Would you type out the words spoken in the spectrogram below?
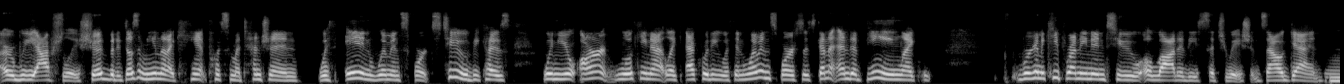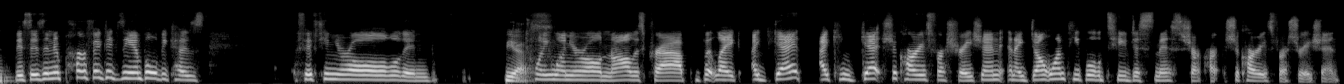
or we absolutely should but it doesn't mean that i can't put some attention within women's sports too because when you aren't looking at like equity within women's sports it's going to end up being like we're going to keep running into a lot of these situations now again Mm. this isn't a perfect example because 15 year old and Yes. 21 year old and all this crap but like i get i can get Sha'Carri's frustration and i don't want people to dismiss Shakar- Sha'Carri's frustration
